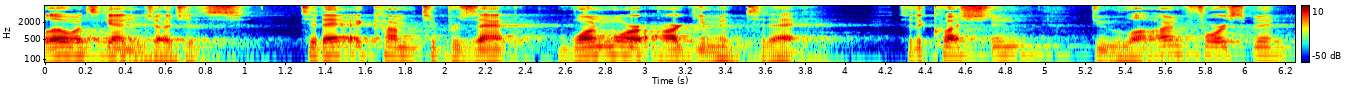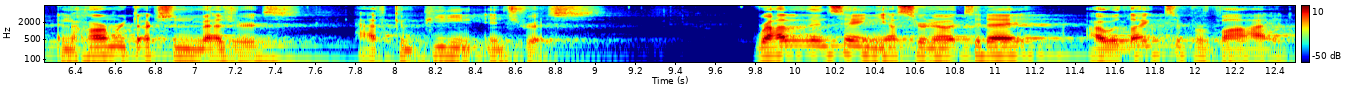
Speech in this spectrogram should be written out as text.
Hello once again, judges. Today I come to present one more argument today to the question, do law enforcement and harm reduction measures have competing interests? Rather than saying yes or no today, I would like to provide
